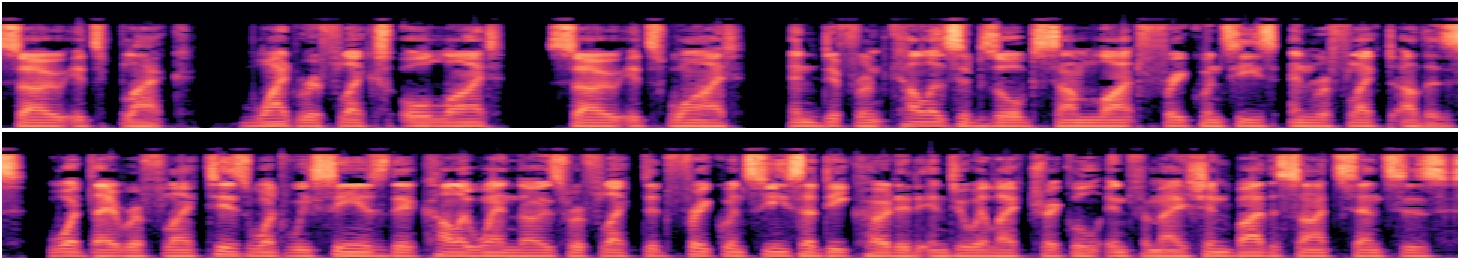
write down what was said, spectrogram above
so it's black. White reflects all light, so it's white and different colors absorb some light frequencies and reflect others. What they reflect is what we see as their color when those reflected frequencies are decoded into electrical information by the sight senses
